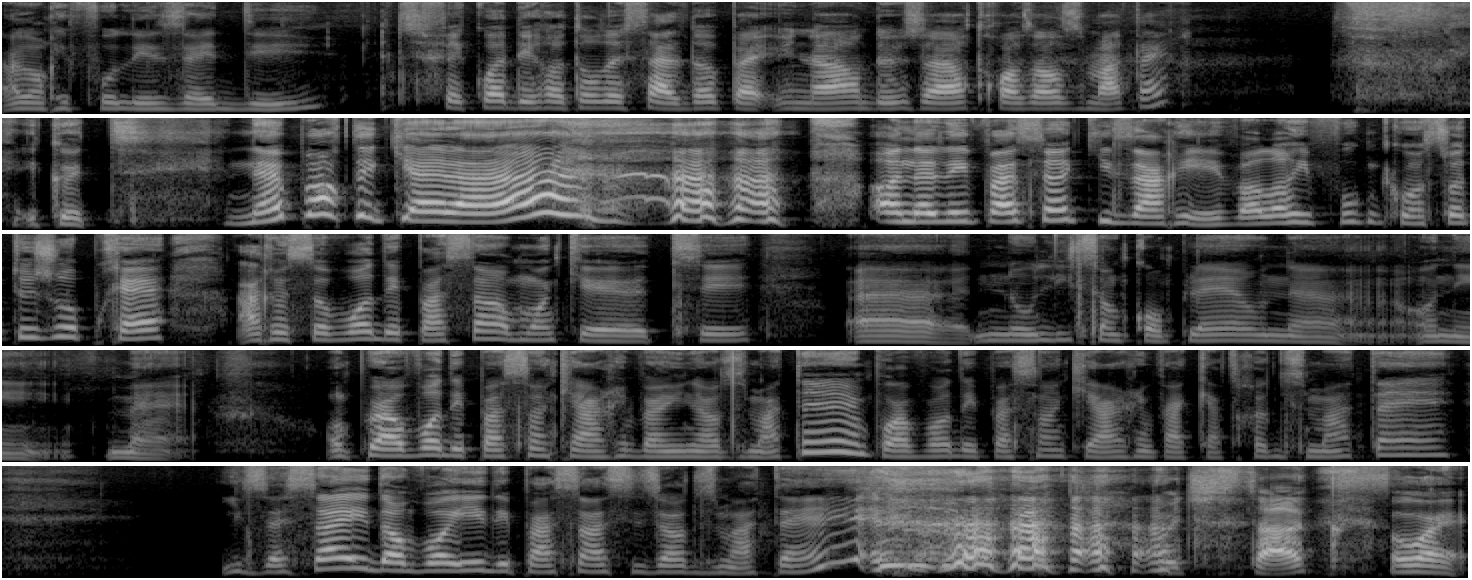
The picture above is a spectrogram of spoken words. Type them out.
Alors, il faut les aider. Tu fais quoi, des retours de salle d'op à 1h, 2h, 3h du matin? Écoute, n'importe quelle heure, on a des patients qui arrivent. Alors, il faut qu'on soit toujours prêt à recevoir des patients, à moins que, tu sais, euh, nos lits sont complets. On, a- on est... Mais on peut avoir des patients qui arrivent à 1 h du matin, on peut avoir des patients qui arrivent à 4 h du matin. Ils essayent d'envoyer des patients à 6 h du matin. Which sucks. Ouais.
